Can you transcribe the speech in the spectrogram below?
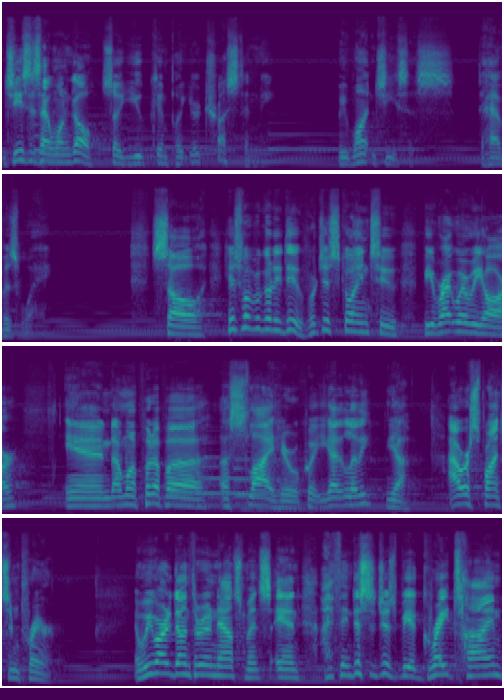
Jesus had one goal so you can put your trust in me. We want Jesus to have his way. So here's what we're going to do we're just going to be right where we are. And I'm going to put up a, a slide here, real quick. You got it, Lily? Yeah. Our response in prayer. And we've already done through announcements, and I think this would just be a great time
